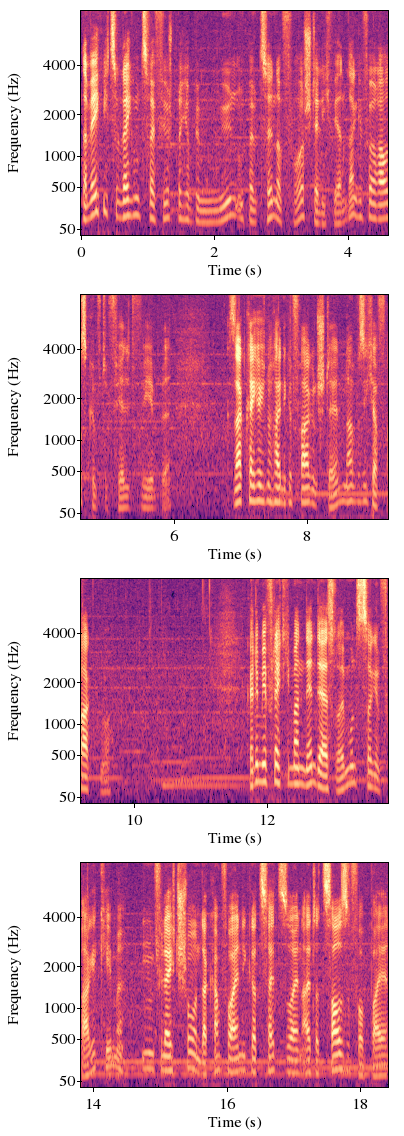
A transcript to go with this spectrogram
Dann werde ich mich zugleich um zwei Fürsprecher bemühen und beim Zöllner vorstellig werden. Danke für eure Auskünfte, Feldwebel. Gesagt, kann ich euch noch einige Fragen stellen? Na, sicher, fragt nur. Könnt ihr mir vielleicht jemanden nennen, der als Leumundzeug in Frage käme? Hm, vielleicht schon. Da kam vor einiger Zeit so ein alter Zause vorbei.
